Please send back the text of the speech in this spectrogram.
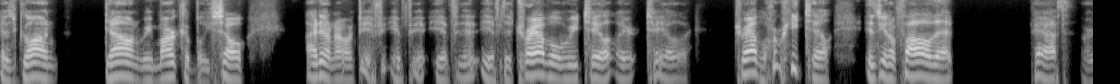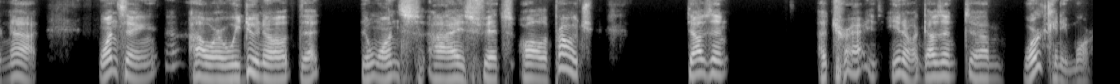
has gone down remarkably. So, I don't know if if if the, if the travel retail retail travel retail is going to follow that path or not. One thing, however, we do know that the one size fits all approach doesn't attract you know it doesn't um, work anymore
